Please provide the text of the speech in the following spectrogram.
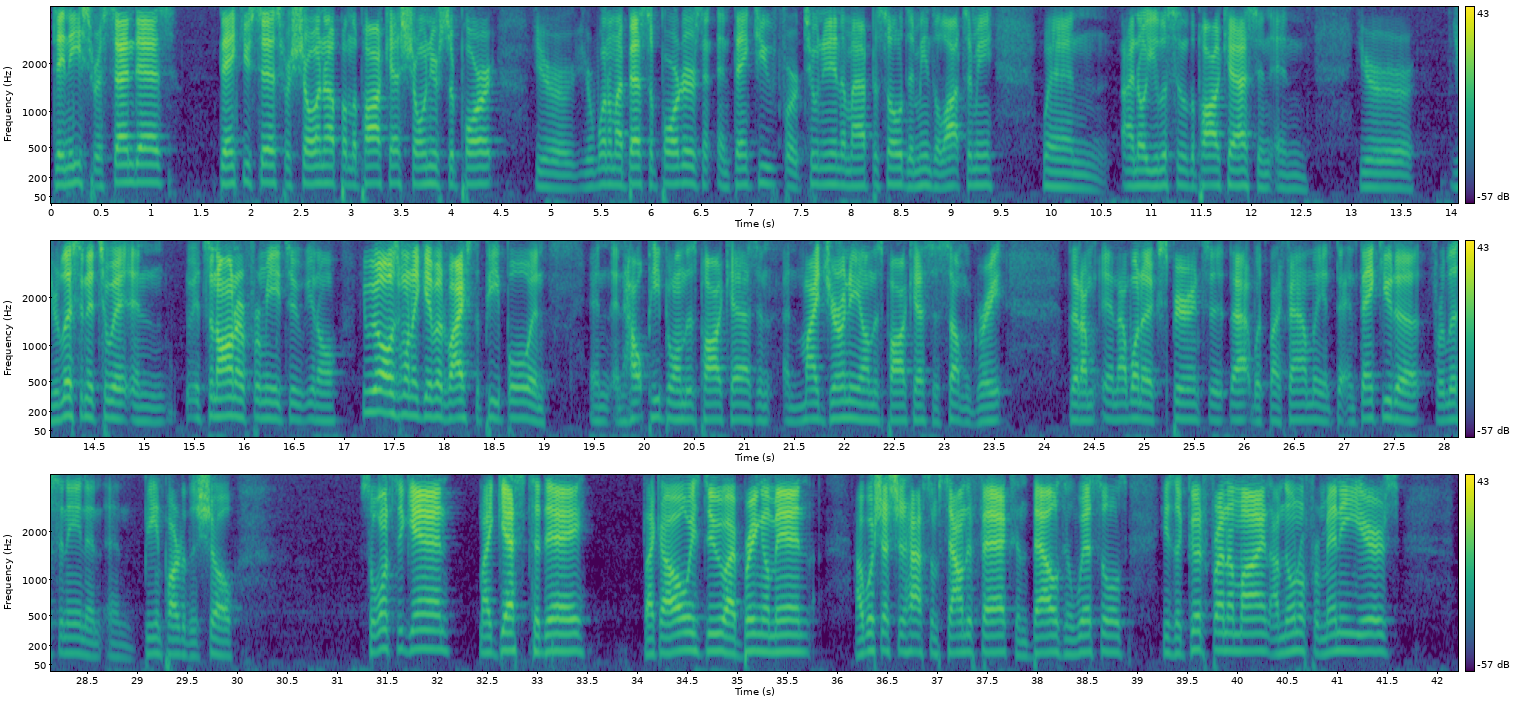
Denise Resendez. Thank you, sis, for showing up on the podcast, showing your support. You're you're one of my best supporters, and, and thank you for tuning into my episodes. It means a lot to me when I know you listen to the podcast and, and you're you're listening to it, and it's an honor for me to you know we always want to give advice to people and and, and help people on this podcast, and, and my journey on this podcast is something great that I'm and I want to experience it, that with my family and, th- and thank you to for listening and, and being part of the show. So once again, my guest today, like I always do, I bring him in. I wish I should have some sound effects and bells and whistles. He's a good friend of mine. I've known him for many years.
